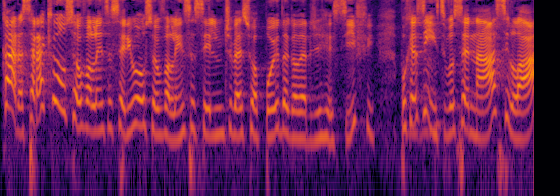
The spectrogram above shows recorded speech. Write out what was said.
Cara, será que o Seu Valença seria o Seu Valença se ele não tivesse o apoio da galera de Recife? Porque, assim, se você nasce lá.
